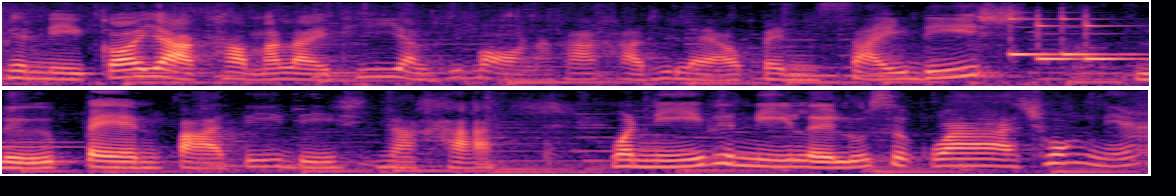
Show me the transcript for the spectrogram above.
เพนนีก็อยากทำอะไรที่อย่างที่บอกนะคะคราวที่แล้วเป็นไซดิช หรือเป็นปาร์ตี้ดิชนะคะ วันนี้เพนนีเลยรู้สึกว่าช่วงเนี้ย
